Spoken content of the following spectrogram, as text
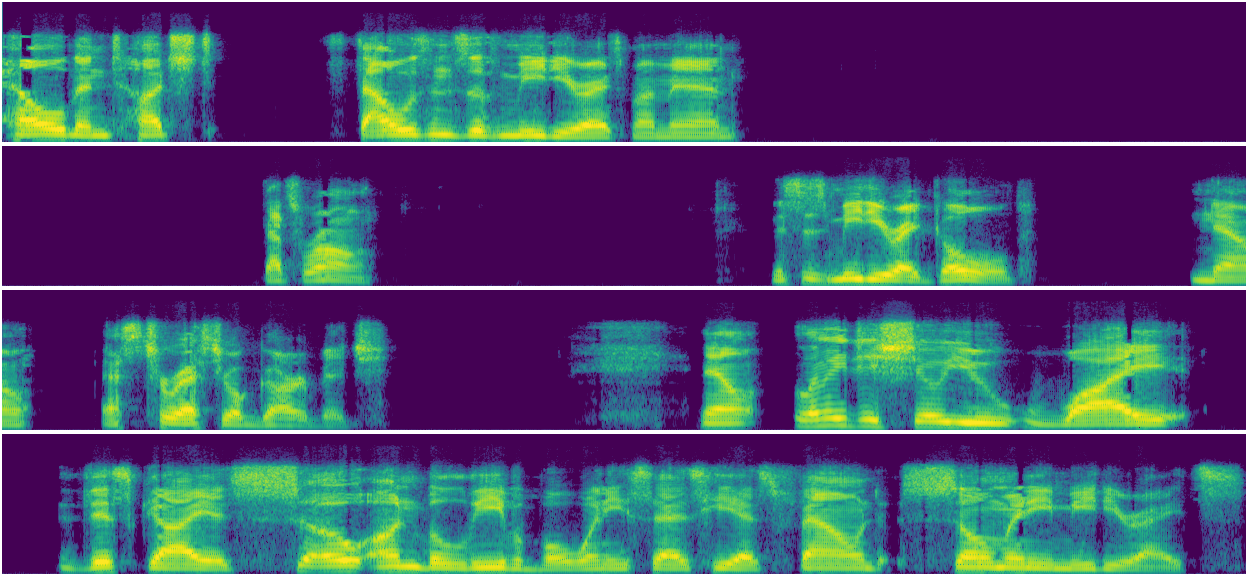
held and touched thousands of meteorites, my man. That's wrong. This is meteorite gold. No, that's terrestrial garbage. Now, let me just show you why this guy is so unbelievable when he says he has found so many meteorites.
